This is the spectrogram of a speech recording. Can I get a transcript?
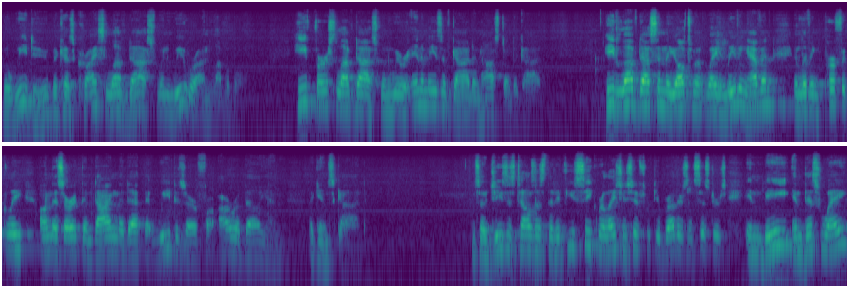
But we do because Christ loved us when we were unlovable. He first loved us when we were enemies of God and hostile to God. He loved us in the ultimate way, leaving heaven and living perfectly on this earth and dying the death that we deserve for our rebellion against God. And so Jesus tells us that if you seek relationships with your brothers and sisters in me in this way,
